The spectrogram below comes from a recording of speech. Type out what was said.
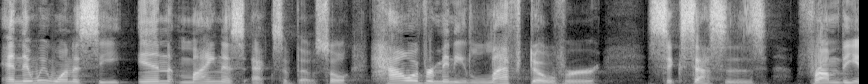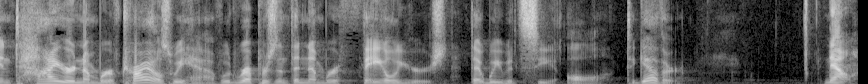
And then we want to see n minus x of those. So however many leftover successes from the entire number of trials we have would represent the number of failures that we would see all together. Now,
